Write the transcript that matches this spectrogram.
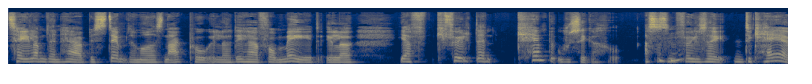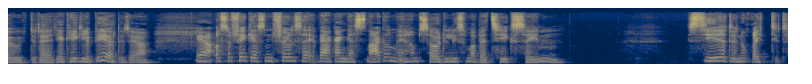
tale om den her bestemte måde at snakke på, eller det her format, eller jeg følte den kæmpe usikkerhed. Altså sådan mm-hmm. en følelse af, det kan jeg jo ikke det der, jeg kan ikke levere det der. Ja. Og så fik jeg sådan en følelse af, hver gang jeg snakkede med ham, så var det ligesom at være til eksamen. Siger jeg det nu rigtigt?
